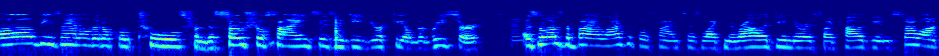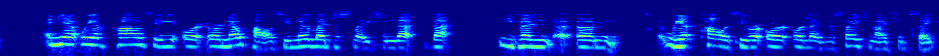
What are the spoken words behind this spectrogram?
all these analytical tools from the social sciences, indeed your field of research, mm-hmm. as well as the biological sciences like neurology, neuropsychology, and so on. And yet we have policy or, or no policy, no legislation that that even uh, um, we have policy or, or, or legislation, I should say,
